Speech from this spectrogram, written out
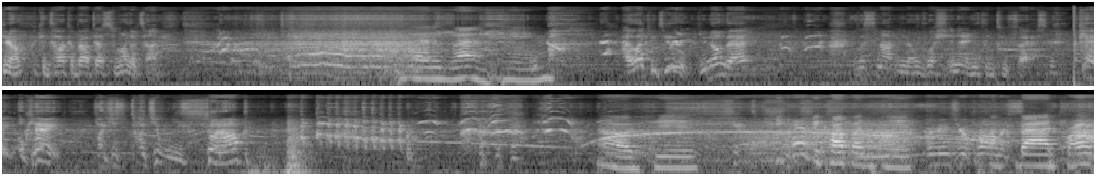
you know, we can talk about that some other time. What does that mean? I like you too. You know that. Let's not, you know, rush into anything too fast. Okay. Okay. If I just touch it, will you shut up? Oh jeez. He can't be caught by the police. That means your promise. Bad press.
